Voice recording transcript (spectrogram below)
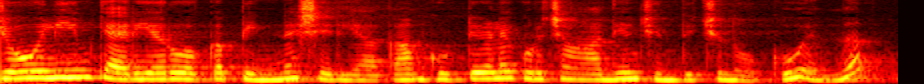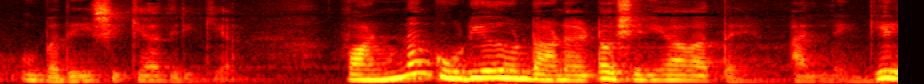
ജോലിയും കരിയറും ഒക്കെ പിന്നെ ശരിയാക്കാം. കുട്ടികളെ കുറിച്ച് ആദ്യം ചിന്തിച്ചു നോക്കൂ എന്ന് ഉപദേശിക്കാതിരിക്കുക. വണ്ണം കൂടിയതുകൊണ്ടാണ് കേട്ടോ ശരിയാവാത്തത് അല്ലെങ്കിൽ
